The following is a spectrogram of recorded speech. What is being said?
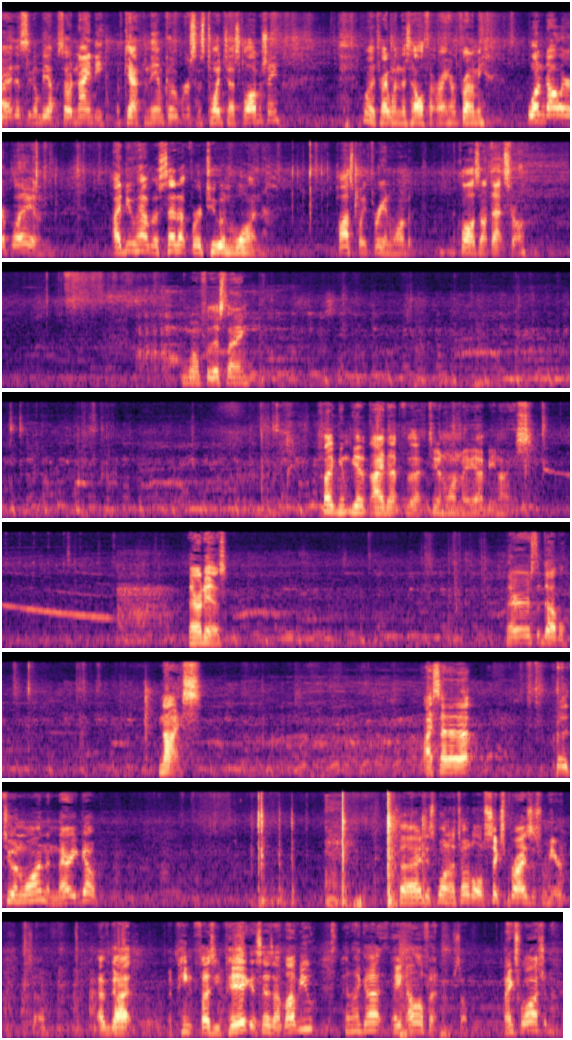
Alright, this is going to be episode 90 of Captain Namco versus Toy Chest Claw Machine. I'm going to try win this elephant right here in front of me. $1 a play, and I do have a setup for a 2 and 1. Possibly 3 and 1, but the claw's not that strong. I'm going for this thing. If I can get eyed up for that 2 and 1, maybe that'd be nice. There it is. There's the double. Nice. I set it up for the two and one, and there you go. So I just won a total of six prizes from here. So I've got a pink fuzzy pig. It says I love you, and I got a elephant. So thanks for watching.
